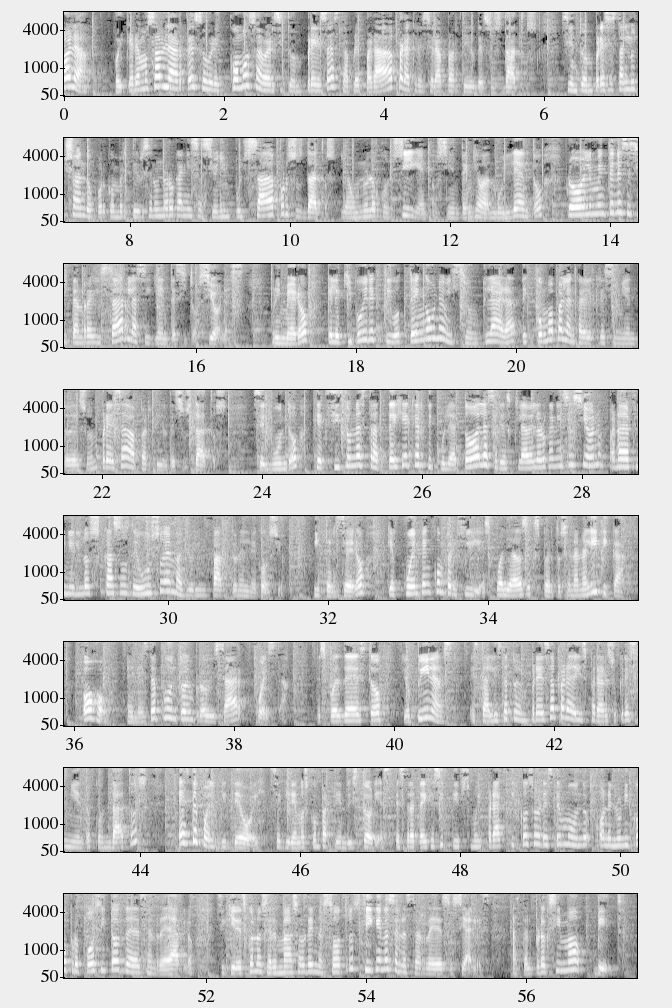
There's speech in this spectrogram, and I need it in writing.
Hola, hoy queremos hablarte sobre cómo saber si tu empresa está preparada para crecer a partir de sus datos. Si en tu empresa están luchando por convertirse en una organización impulsada por sus datos y aún no lo consiguen o sienten que van muy lento, probablemente necesitan revisar las siguientes situaciones. Primero, que el equipo directivo tenga una visión clara de cómo apalancar el crecimiento de su empresa a partir de sus datos. Segundo, que exista una estrategia que articule a todas las áreas clave de la organización para definir los casos de uso de mayor impacto en el negocio. Y tercero, que cuenten con perfiles o aliados expertos en analítica. Ojo, en este punto improvisar cuesta. Después de esto, ¿qué opinas? ¿Está lista tu empresa para disparar su crecimiento con datos? Este fue el beat de hoy. Seguiremos compartiendo historias, estrategias y tips muy prácticos sobre este mundo con el único propósito de desenredarlo. Si quieres conocer más sobre nosotros, síguenos en nuestras redes sociales. Hasta el próximo beat.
